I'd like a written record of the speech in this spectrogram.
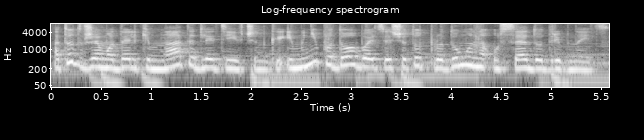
А тут вже модель кімнати для дівчинки, і мені подобається, що тут продумано усе до дрібниць.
